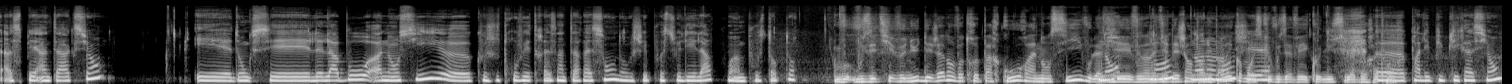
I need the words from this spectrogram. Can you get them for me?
aspect interaction. Et donc, c'est le labo à Nancy que je trouvais très intéressant. Donc, j'ai postulé là pour un postdoctorat. Vous, vous étiez venu déjà dans votre parcours à Nancy Vous, l'aviez, vous en non, aviez déjà entendu non, parler Comment est-ce que vous avez connu ce laboratoire Euh, par les publications.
